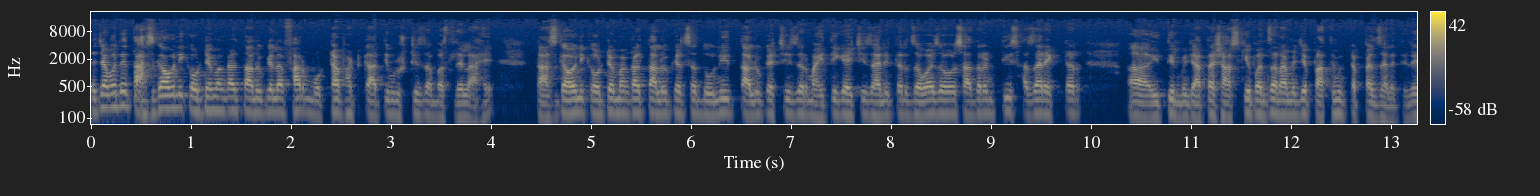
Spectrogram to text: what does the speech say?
त्याच्यामध्ये तासगाव आणि कवठेमंकाळ तालुक्याला फार मोठा फटका अतिवृष्टीचा बसलेला आहे. तासगाव आणि कवठेमंकाळ तालुक्याचं दोन्ही तालुक्याची जर माहिती घ्यायची झाली तर जवळजवळ साधारण तीस हजार हेक्टर येथील येतील. म्हणजे आता शासकीय पंचनामे जे प्राथमिक टप्प्यात झाले ते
